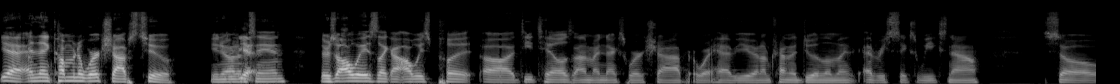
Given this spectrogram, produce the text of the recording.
Yeah, and then coming to workshops too. You know what Yeah. I'm saying? There's always like I always put uh details on my next workshop or what have you, and I'm trying to do them like every six weeks now. So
